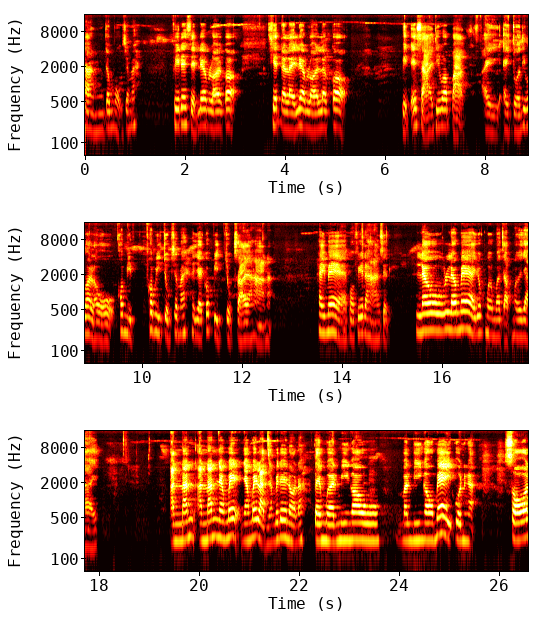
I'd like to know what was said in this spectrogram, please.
ทางจมูกใช่ไหมฟีดได้เสร็จเรียบร้อยก็เช็ดอะไรเรียบร้อยแล้วก็ปิดไอ้สายที่ว่าปากไอ้ไอ้ตัวที่ว่าเราเขามีเขามีจุกใช่ไหมยายก็ปิดจุกสายอาหารอะให้แม่พอฟีดอาหารเสร็จ แล้วแล้วแม่ยกมือมาจับมือยาย อันนั้นอันนั้นยังไม่ยังไม่หลับยังไม่ได้นอนนะแต่เหมือนมีเงา มันมีเงาแม่อีกคนนึงอะซ้อน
